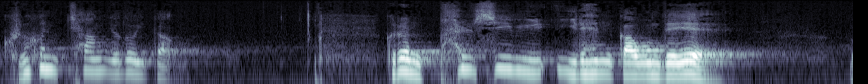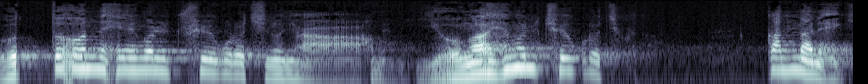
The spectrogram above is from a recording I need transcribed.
그런 창녀도 있다고. 그런 81행 가운데에 어떤 행을 최고로 치느냐 하면 영아행을 최고로 치거든. 깐난애기.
